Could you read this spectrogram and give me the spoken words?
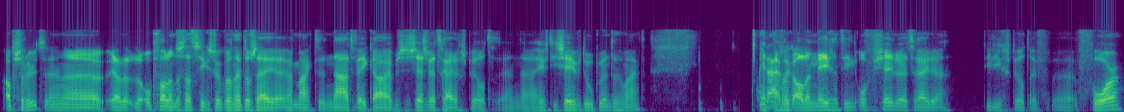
Absoluut. En uh, ja, de, de, opvallende statistiek is ook wat net al zei. Hij maakte na het WK hebben ze zes wedstrijden gespeeld. En uh, heeft hij zeven doelpunten gemaakt. En eigenlijk alle 19 officiële wedstrijden die hij gespeeld heeft voor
